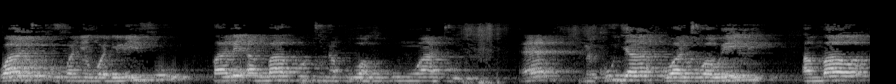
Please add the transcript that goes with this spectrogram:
Watu kufanya uadilifu pale ambapo tunapowahukumu watu. Eh tumekuja watu wawili ambao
